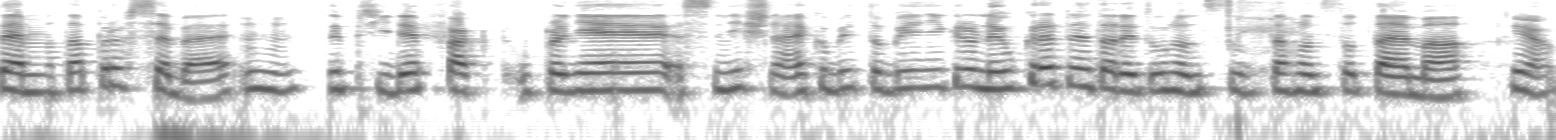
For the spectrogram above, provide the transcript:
témata pro sebe, mm-hmm. ty přijde fakt úplně směšná, jako by tobě nikdo neukradne tady tuhle, tahle to téma. Jo,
